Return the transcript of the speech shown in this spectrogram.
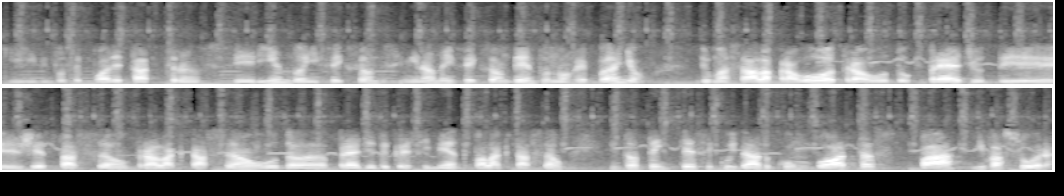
que você pode estar tá transferindo a infecção, disseminando a infecção dentro no rebanho, de uma sala para outra, ou do prédio de gestação para lactação, ou do prédio de crescimento para lactação. Então tem que ter esse cuidado com botas, pá e vassoura.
